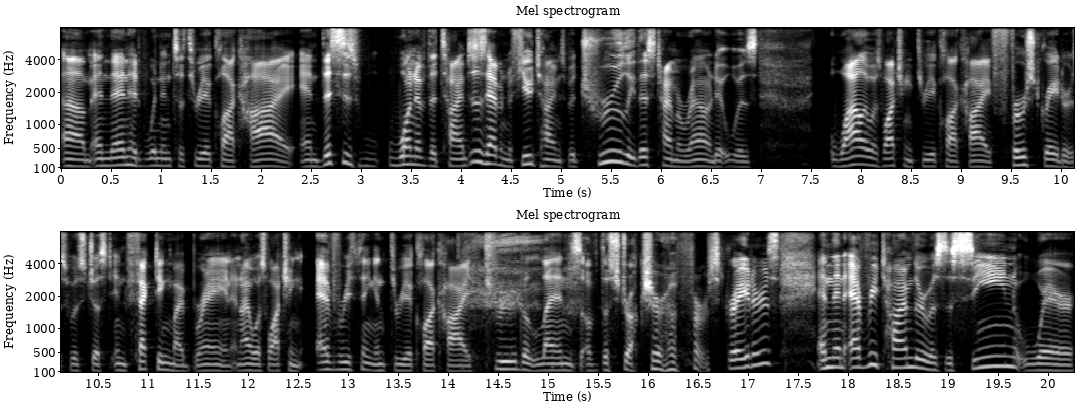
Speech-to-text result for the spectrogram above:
um, and then had went into three o'clock high. And this is one of the times. This has happened a few times, but truly this time around, it was while I was watching Three O'Clock High, First Graders was just infecting my brain, and I was watching everything in Three O'Clock High through the lens of the structure of First Graders. And then every time there was a scene where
